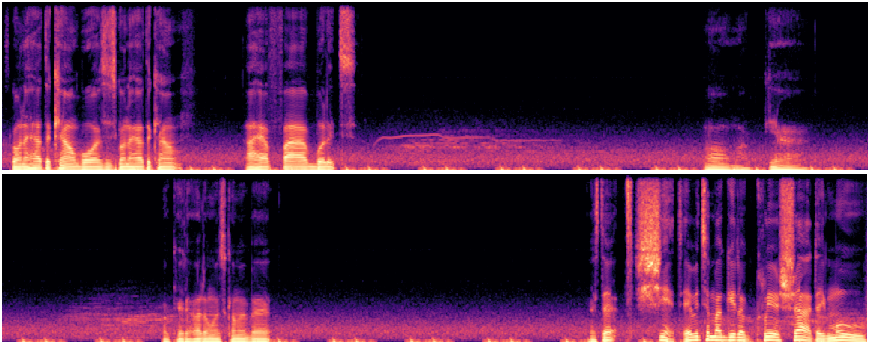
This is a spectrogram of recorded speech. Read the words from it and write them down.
it's gonna have to count, boys. It's gonna have to count. I have five bullets. Oh my god. Okay, the other one's coming back. Is that shit? Every time I get a clear shot, they move.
